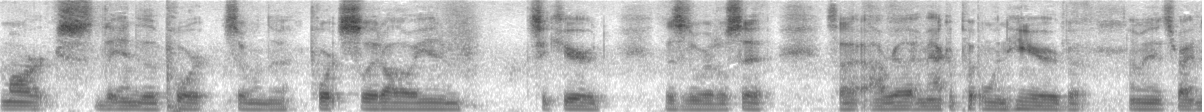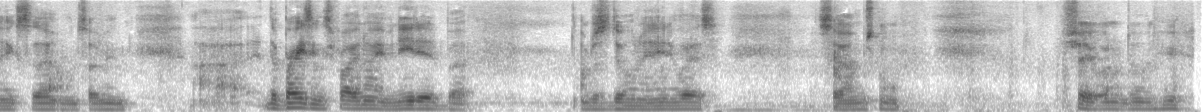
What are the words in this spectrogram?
marks the end of the port. So when the port slid all the way in and secured, this is where it'll sit. So I, really, I mean, I could put one here, but I mean, it's right next to that one. So I mean, uh, the bracing's probably not even needed, but I'm just doing it anyways. So I'm just gonna show you what I'm doing here.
